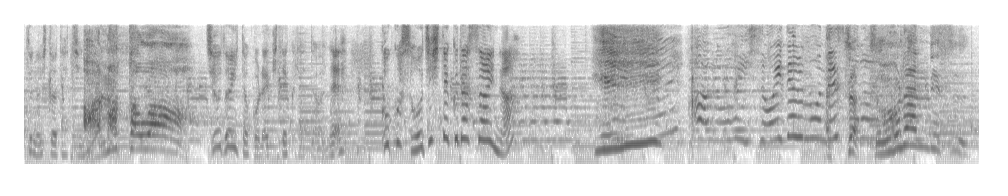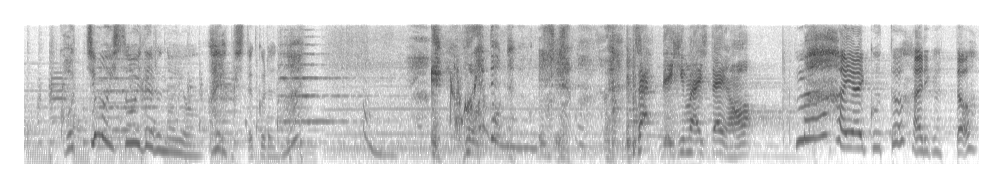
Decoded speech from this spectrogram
イトの人たちねあなたは。ちょうどいいところへ来てくれたわね。ここ掃除してくださいな。ええあの急いでるもんですそそうなんです。こっちも急いでるのよ。早くしてくれない？さあできましたよ。まあ早いこと。ありがとう。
